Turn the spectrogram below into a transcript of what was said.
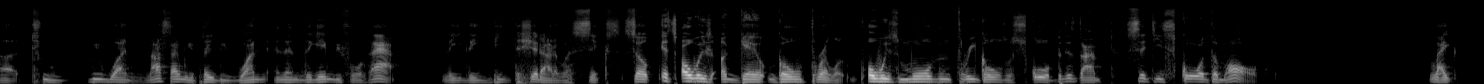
uh, two. We won. Last time we played, we won. And then the game before that, they they beat the shit out of us six. So it's always a goal thriller. Always more than three goals are scored. But this time, City scored them all. Like,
